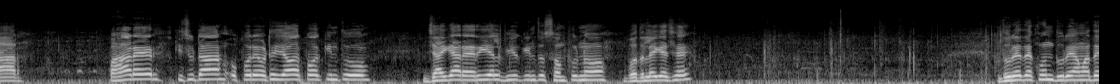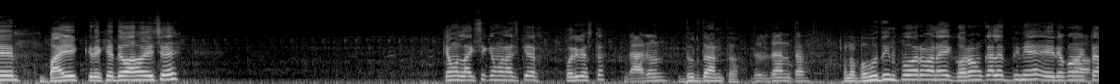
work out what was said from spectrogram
আর পাহাড়ের কিছুটা উপরে উঠে যাওয়ার পর কিন্তু জায়গার এরিয়াল ভিউ কিন্তু সম্পূর্ণ বদলে গেছে। দূরে দেখুন দূরে আমাদের বাইক রেখে দেওয়া হয়েছে। কেমন লাগছে কেমন আজকের পরিবেশটা? দারুণ। দুর্দান্ত। দুর্দান্ত। মানে বহুদিন পর মানে গরমকালের দিনে এইরকম হ্যাঁ। একটা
